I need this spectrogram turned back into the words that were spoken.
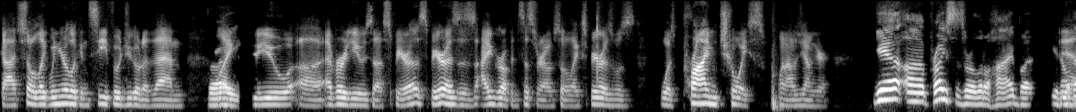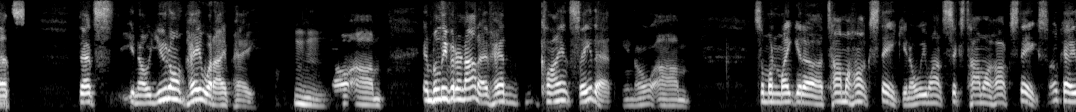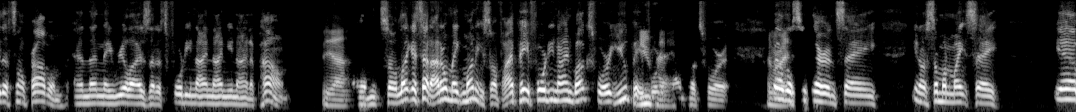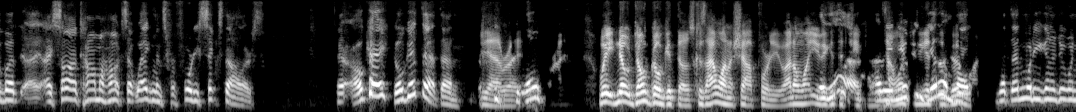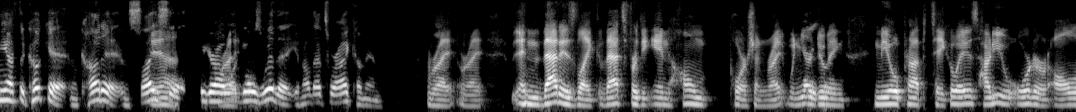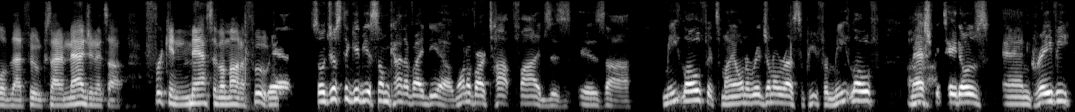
Gosh, so like when you're looking seafood, you go to them. Right. Like, do you uh, ever use uh, Spira's? Spira's is I grew up in Cicero, so like Spira's was was prime choice when I was younger. yeah, uh, prices are a little high, but you know, Yeah. that's that's you know, you don't pay what I pay. Mm-hmm. you know, um, and believe it or not, I've had clients say that, you know, um, someone might get a tomahawk steak, you know, we want six tomahawk steaks. Okay, that's no problem. And then they realize that it's forty nine ninety nine a pound. Yeah, And so, like I said, I don't make money. So if I pay 49 bucks for it, you pay You 49 pay. bucks for it. Well, they'll sit there and say, you know, someone might say, yeah, but I, I saw tomahawks at Wegmans for $46. Yeah, okay, go get that then. yeah, right. You know? Wait, no, don't go get those because I want to shop for you. I don't want you to Well, get the cheap ones. I, mean, want you you to get, get the good but- one. But then what are you going to do when you have to cook it and cut it and slice Yeah. it, figure out Right. what goes with it? You know, that's where I come in. Right, right. And that is like that's for the in-home portion, right? When you're Right. doing meal prep takeaways, how do you order all of that food? Because I imagine it's a freaking massive amount of food. Yeah. So just to give you some kind of idea, one of our top fives is is uh, meatloaf. It's my own original recipe for meatloaf, mashed Ah, potatoes, and gravy,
